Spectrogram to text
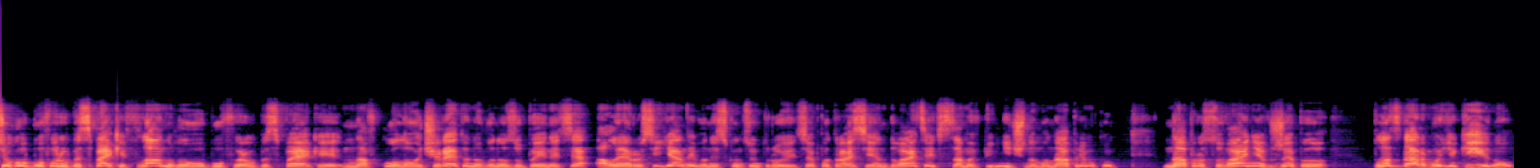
Цього буферу безпеки, флангового буферу безпеки навколо очеретину, воно зупиниться, але росіяни вони сконцентруються по трасі Н-20 саме в північному напрямку на просування вже по плацдарму, який, ну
